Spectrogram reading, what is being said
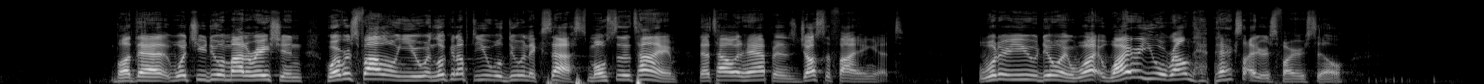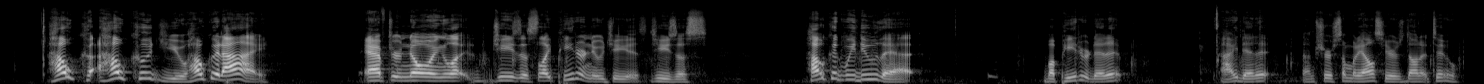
But that what you do in moderation, whoever's following you and looking up to you will do in excess most of the time. That's how it happens, justifying it. What are you doing? Why, why are you around that backslider's fire still? How, how could you? How could I? After knowing Jesus like Peter knew Jesus. How could we do that? But Peter did it. I did it. I'm sure somebody else here has done it too.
